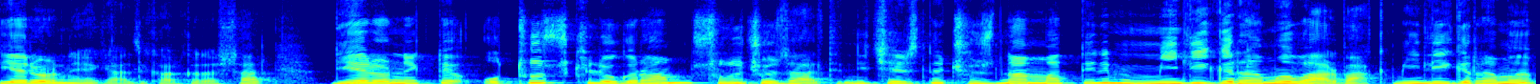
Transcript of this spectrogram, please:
Diğer örneğe geldik arkadaşlar. Diğer örnekte 30 kilogram sulu çözeltinin içerisinde çözünen maddenin miligramı var. Bak miligramı.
